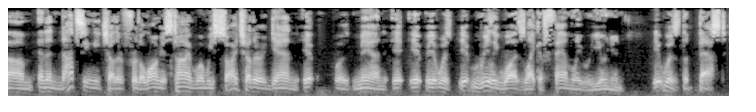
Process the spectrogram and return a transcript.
um, and then not seeing each other for the longest time, when we saw each other again, it was, man, it, it, it was, it really was like a family reunion. It was the best.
